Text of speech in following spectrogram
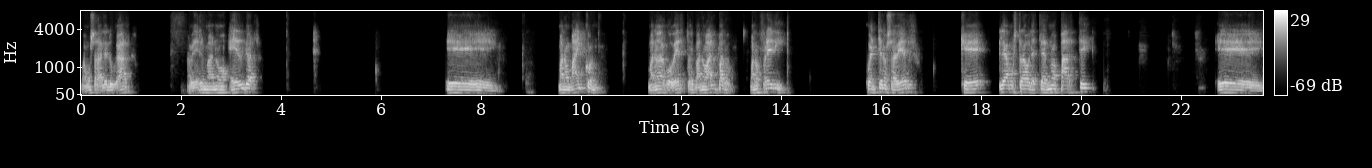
Vamos a darle lugar. A ver, hermano Edgar. Eh, hermano Maicon, hermano Dagoberto, hermano Álvaro, hermano Freddy. Cuéntenos a ver qué le ha mostrado el Eterno aparte eh,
